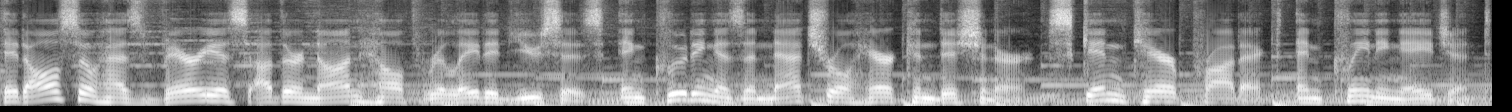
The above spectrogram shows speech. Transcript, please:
It also has various other non-health related uses, including as a natural hair conditioner, skin care product, and cleaning agent.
